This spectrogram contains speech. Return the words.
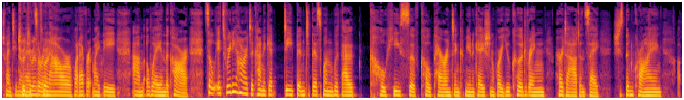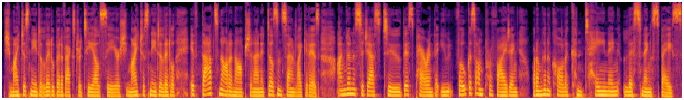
20 minutes, 20 minutes or an hour or whatever it might be um, away in the car. So it's really hard to kind of get deep into this one without cohesive co parenting communication where you could ring her dad and say, She's been crying. Uh, she might just need a little bit of extra TLC or she might just need a little. If that's not an option and it doesn't sound like it is, I'm going to suggest to this parent that you focus on providing what I'm going to call a containing listening space.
